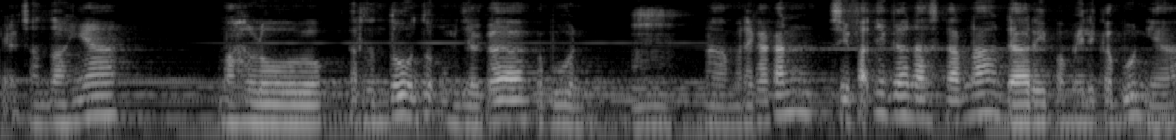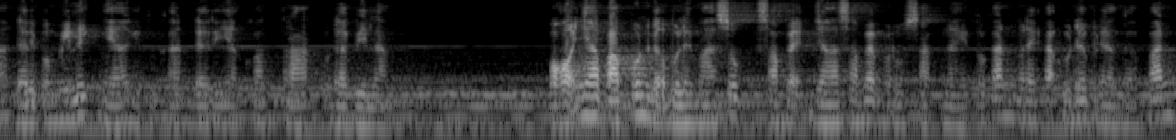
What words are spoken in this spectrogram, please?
kayak contohnya makhluk tertentu untuk menjaga kebun Hmm. nah mereka kan sifatnya ganas karena dari pemilik kebunnya dari pemiliknya gitu kan dari yang kontrak udah bilang pokoknya apa pun nggak boleh masuk sampai jangan sampai merusak. Nah itu kan mereka udah beranggapan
